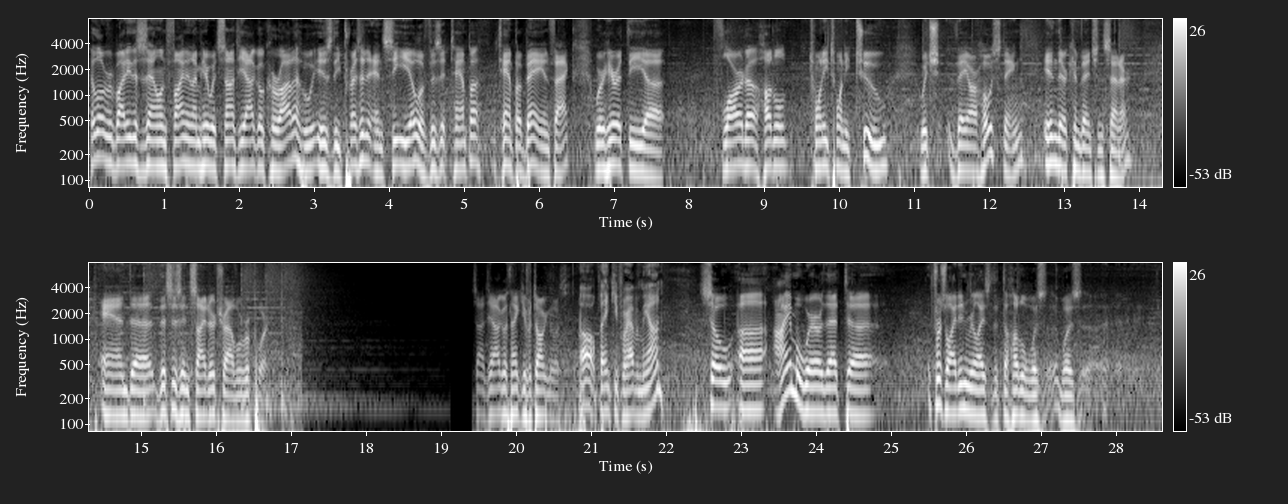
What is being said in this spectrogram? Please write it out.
Hello, everybody. This is Alan Fine, and I'm here with Santiago Corrada, who is the president and CEO of Visit Tampa, Tampa Bay, in fact. We're here at the uh, Florida Huddle 2022, which they are hosting in their convention center. And uh, this is Insider Travel Report. Santiago, thank you for talking to us. Oh, thank you for having me on. So uh, I am aware that, uh, first of all, I didn't realize that the Huddle was was uh,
